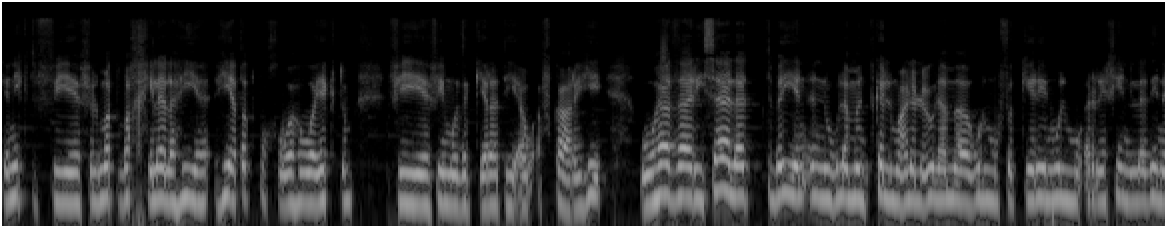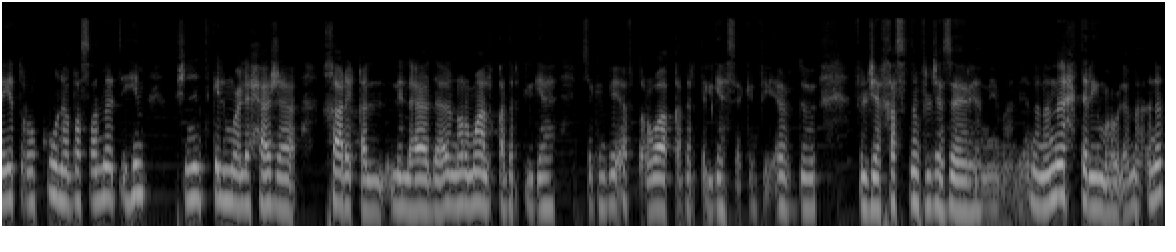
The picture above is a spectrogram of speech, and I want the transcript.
كان يكتب في في المطبخ خلال هي هي تطبخ وهو يكتب في في مذكراته أو أفكاره. وهذا رسالة تبين أنه لما نتكلموا على العلماء والمفكرين والمؤرخين الذين يتركون بصماتهم باش نتكلموا على حاجة خارقة للعادة. normal قدر تلقاه ساكن في F 3 قدر تلقاه ساكن في F 2 في الج... خاصة في الجزائر يعني. لاننا نحترم علماءنا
